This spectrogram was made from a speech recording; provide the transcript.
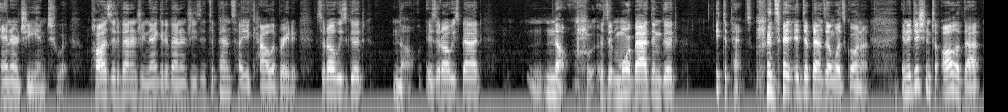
energy into it. Positive energy, negative energies, it depends how you calibrate it. Is it always good? No. Is it always bad? No. Is it more bad than good? It depends. it depends on what's going on. In addition to all of that,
